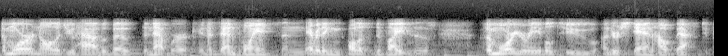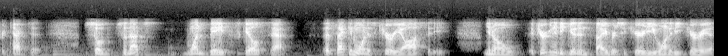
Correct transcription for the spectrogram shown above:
the more knowledge you have about the network and its endpoints and everything, all its devices, the more you're able to understand how best to protect it. So, so that's one base skill set. The second one is curiosity. You know, if you're going to be good in cybersecurity, you want to be curious.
